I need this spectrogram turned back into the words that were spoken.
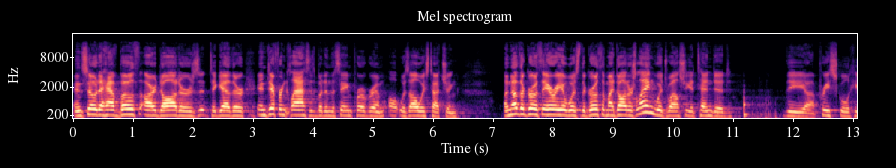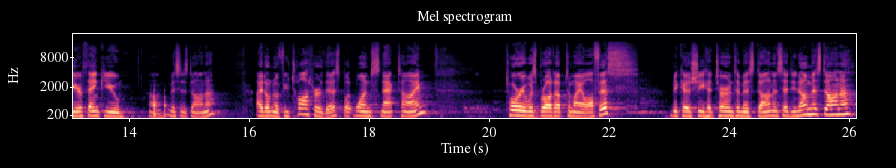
and so to have both our daughters together in different classes but in the same program was always touching. Another growth area was the growth of my daughter's language while she attended the uh, preschool here. Thank you, uh, Mrs. Donna. I don't know if you taught her this, but one snack time. Tori was brought up to my office because she had turned to Miss Donna and said, You know, Miss Donna,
